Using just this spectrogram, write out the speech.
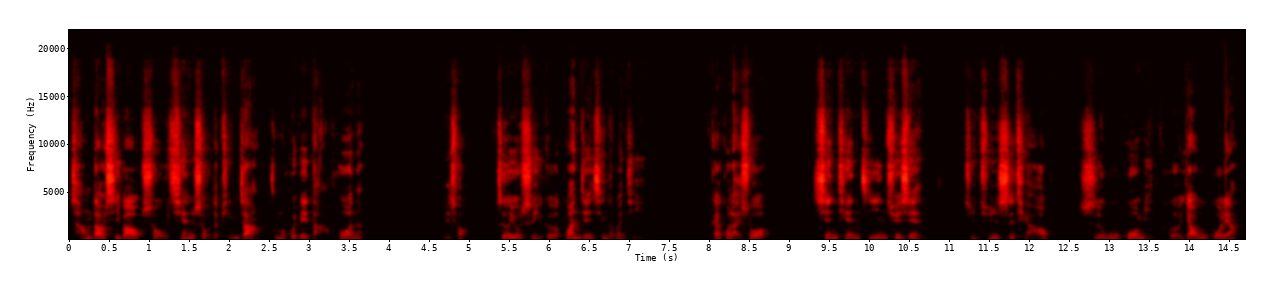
肠道细胞手牵手的屏障怎么会被打破呢？没错，这又是一个关键性的问题。概括来说，先天基因缺陷、菌群失调。食物过敏和药物过量、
